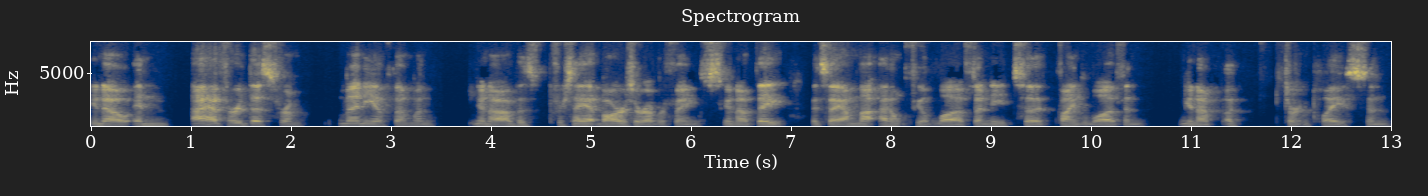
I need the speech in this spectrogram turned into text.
you know, and I have heard this from many of them when, you know, I was for say at bars or other things, you know, they would say, I'm not, I don't feel loved. I need to find love in, you know, a certain place. And,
